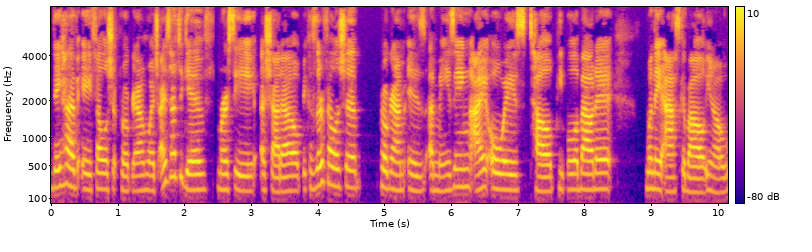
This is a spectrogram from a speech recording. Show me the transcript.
they have a fellowship program, which I just have to give Mercy a shout out because their fellowship program is amazing. I always tell people about it when they ask about, you know,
